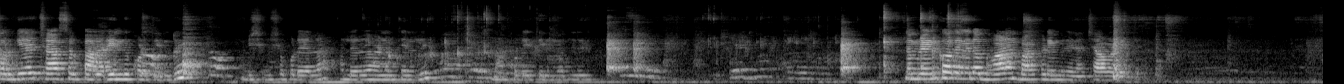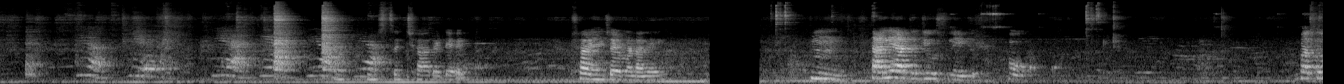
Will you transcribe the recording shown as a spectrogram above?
ಅವ್ರಿಗೆ ಚಾ ಸ್ವಲ್ಪ ಆರಿಂದ ಕೊಡ್ತೀನಿ ರೀ. ಬಿಸಿ ಬಿಸಿ ಕುಡಿಯಲ್ಲ ಎಲ್ಲರಿಗೂ ಹಣ್ಣು ತಿನ್ನಲಿ ನಾನು ಕುಡಿತೀನಿ ಮೊದಲು ನಮ್ಮ ರೇಣುಕಾ ಹೋದಂಗಿದ ಭಾಳ ಭಾಳ ಕಡಿಮೆ ರೀ ನಾ ಚಾ ಐತೆ. ಮಸ್ತ್ ಚಾ ರೆಡಿ ಆಯ್ತು. ಚಾ ಎಂಜಾಯ್ ಮಾಡೋಣ ಈಗ ಹ್ಞೂ ಖಾಲಿ ಆದ ಜ್ಯೂಸ್ ನೀನು ಹೋಗ ಬತ್ತು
